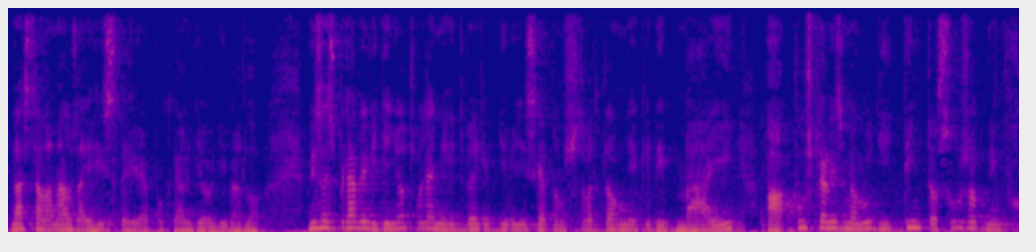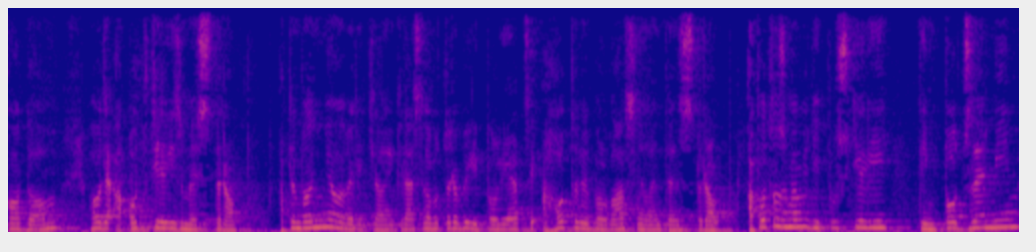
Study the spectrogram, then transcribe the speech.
nastala naozaj hysteria, pokiaľ ide o divadlo. My sme spravili deň otvorených dverí v 94. niekedy v máji a púšťali sme ľudí týmto služobným vchodom hore a odkryli sme strop. A ten bol neuveriteľne krásny, lebo to robili Poliaci a hotové bol vlastne len ten strop. A potom sme ľudí pustili tým podzemím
